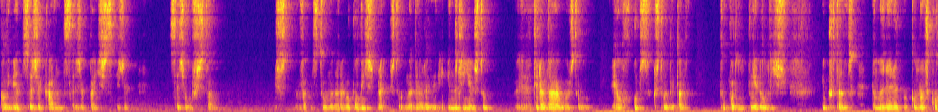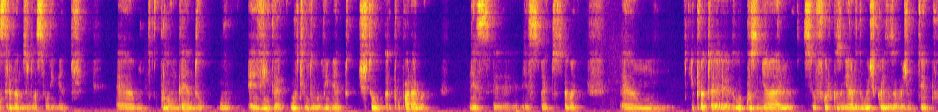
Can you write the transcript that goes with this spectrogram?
alimento, seja carne, seja peixe, seja, seja um vegetal, estou a mandar água para o lixo, é? Estou a mandar energia, estou a tirar água, estou, é um recurso que estou a deitar, estou a pôr dinheiro no lixo. E, portanto, a maneira como nós conservamos os nossos alimentos, um, prolongando o, a vida útil do alimento, estou a poupar água nesse, nesse método também. Um, e pronto, uh, o cozinhar, se eu for cozinhar duas coisas ao mesmo tempo,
